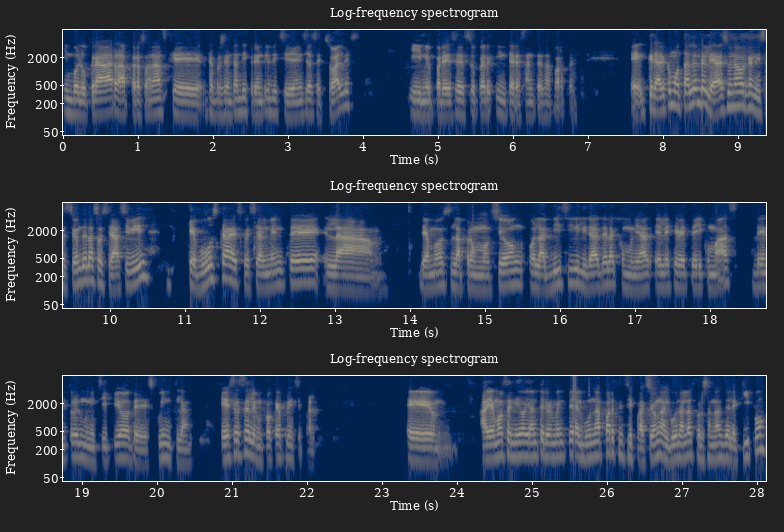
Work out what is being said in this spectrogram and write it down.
Involucrar a personas que representan diferentes disidencias sexuales y me parece súper interesante esa parte. Eh, crear como tal en realidad es una organización de la sociedad civil que busca especialmente la, digamos, la promoción o la visibilidad de la comunidad LGBTIQ dentro del municipio de Escuintla. Ese es el enfoque principal. Eh, habíamos tenido ya anteriormente alguna participación, algunas de las personas del equipo,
